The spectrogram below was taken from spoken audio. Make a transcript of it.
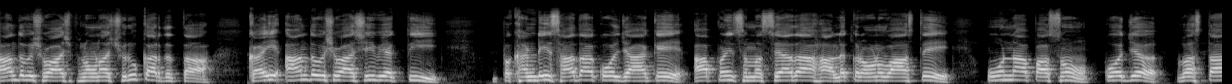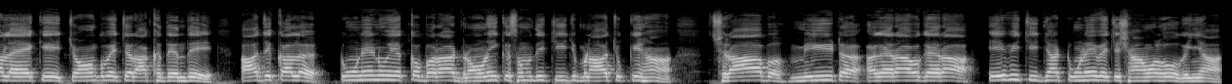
ਅੰਧ ਵਿਸ਼ਵਾਸ ਫੈਲਾਉਣਾ ਸ਼ੁਰੂ ਕਰ ਦਿੱਤਾ। ਕਈ ਅੰਧ ਵਿਸ਼ਵਾਸੀ ਵਿਅਕਤੀ ਪਖੰਡੀ ਸਾਧਾ ਕੋਲ ਜਾ ਕੇ ਆਪਣੀ ਸਮੱਸਿਆ ਦਾ ਹੱਲ ਕਰਾਉਣ ਵਾਸਤੇ ਉਹਨਾਂ ਪਾਸੋਂ ਕੁਝ ਵਸਤਾਂ ਲੈ ਕੇ ਚੌਂਕ ਵਿੱਚ ਰੱਖ ਦਿੰਦੇ। ਅੱਜ ਕੱਲ ਟੂਣੇ ਨੂੰ ਇੱਕ ਬੜਾ ਡਰਾਉਣੀ ਕਿਸਮ ਦੀ ਚੀਜ਼ ਬਣਾ ਚੁੱਕੇ ਹਾਂ। ਸ਼ਰਾਬ, ਮੀਟ ਵਗੈਰਾ ਵਗੈਰਾ, ਇਹ ਵੀ ਚੀਜ਼ਾਂ ਟੂਣੇ ਵਿੱਚ ਸ਼ਾਮਲ ਹੋ ਗਈਆਂ।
